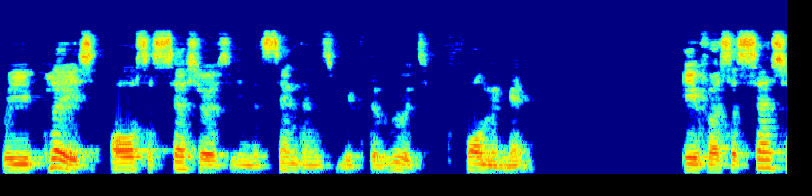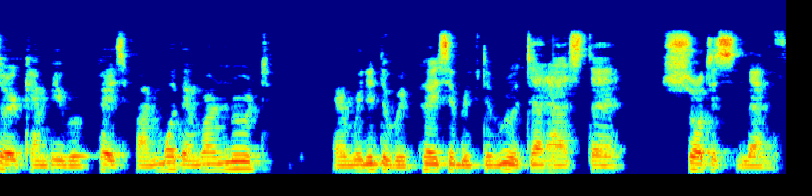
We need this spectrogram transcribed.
We replace all successors in the sentence with the root forming it. If a successor can be replaced by more than one root, and we need to replace it with the root that has the shortest length.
